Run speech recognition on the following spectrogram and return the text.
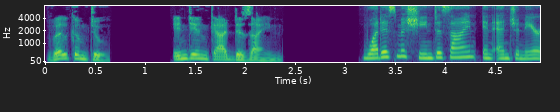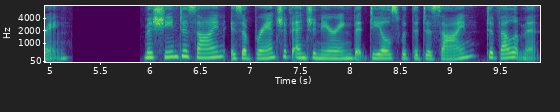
Welcome to Indian CAD Design. What is machine design in engineering? Machine design is a branch of engineering that deals with the design, development,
